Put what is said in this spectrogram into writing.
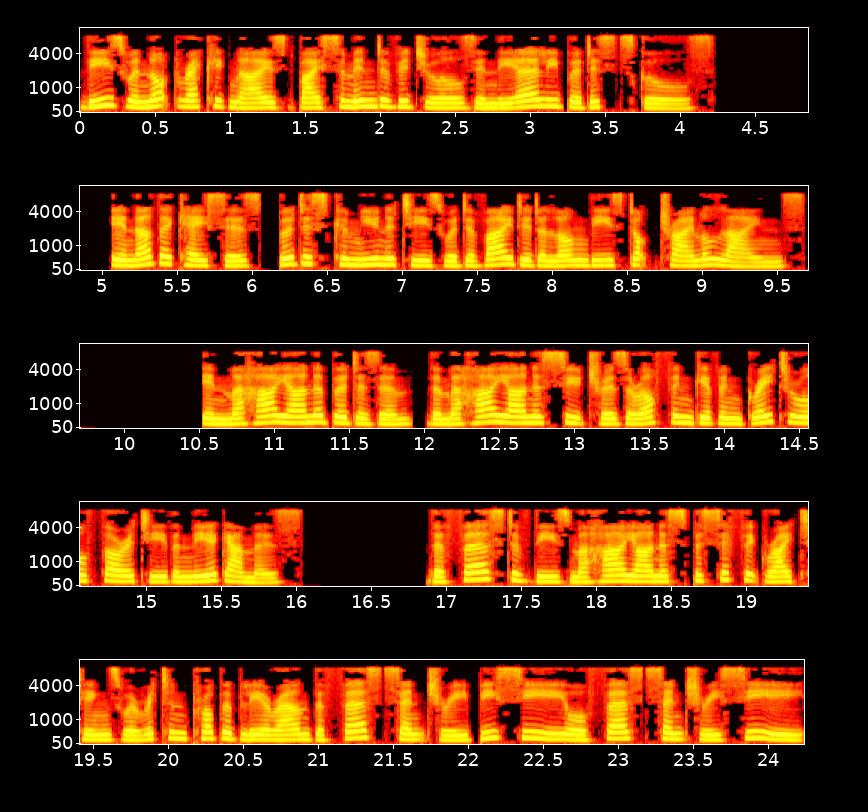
These were not recognized by some individuals in the early Buddhist schools. In other cases, Buddhist communities were divided along these doctrinal lines. In Mahayana Buddhism, the Mahayana Sutras are often given greater authority than the Agamas. The first of these Mahayana-specific writings were written probably around the 1st century BCE or 1st century CE.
